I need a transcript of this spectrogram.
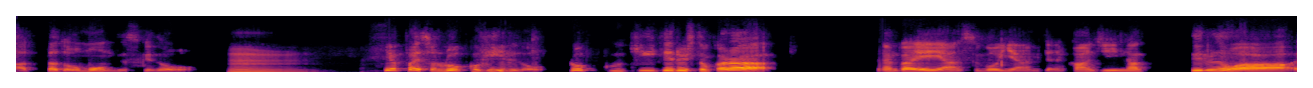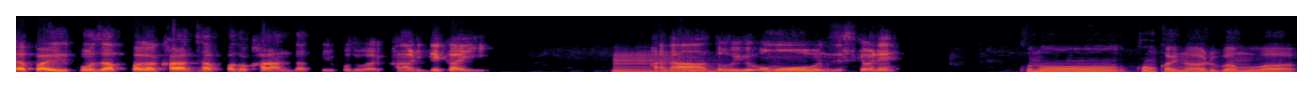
あったと思うんですけど、うん。やっぱりそのロックフィールド、ロック聴いてる人から、なんかええやん、すごいやん、みたいな感じになってるのは、やっぱりこの雑把がか、雑把と絡んだっていうことがかなりでかいうん。かなという思うんですけどね。この、今回のアルバムは、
